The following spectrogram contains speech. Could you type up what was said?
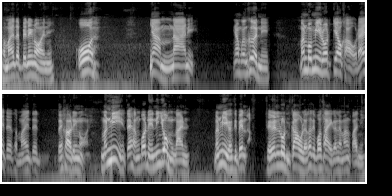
สมัยแต่เป็นเด็กหน่อยนี่ โอ้ยย่ำนานี่ย่ำกลางคืนนี่ มันบ่มีรถเกี่ยวเขาได้ แต่สมัยแต่แต่ข้าวเด็กหน่อย มันมีแต่หังบ่ได้นิยมกัน มันมีก็สิเป็นสิเป็นรุ่นเก่าเลยเขาสิบ่ใส่กันแล้วมั้งป่านนี้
